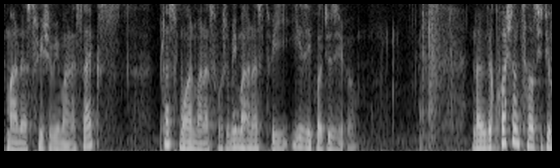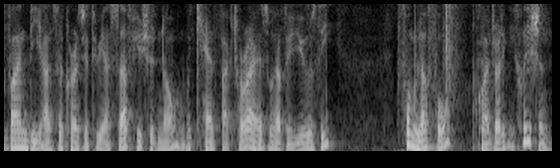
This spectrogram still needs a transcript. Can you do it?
minus 3 should be minus x plus 1 minus 4 should be minus 3 is equal to 0. Now, the question tells you to find the answer correct to 3SF, you should know we can't factorize, we have to use the formula for quadratic equation.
